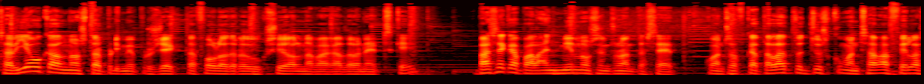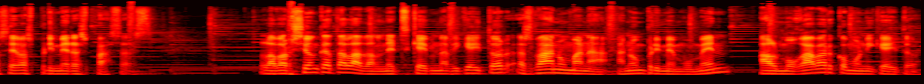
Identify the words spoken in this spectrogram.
Sabíeu que el nostre primer projecte fou la traducció del navegador Netscape? Va ser cap a l'any 1997, quan Softcatalà tot just començava a fer les seves primeres passes. La versió en català del Netscape Navigator es va anomenar, en un primer moment, Almogaver Communicator,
